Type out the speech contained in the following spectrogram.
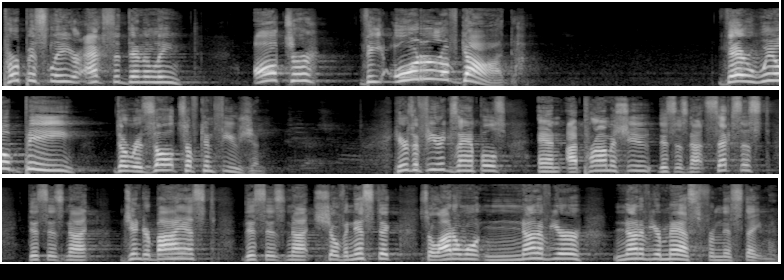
purposely or accidentally alter the order of God, there will be the results of confusion. Here's a few examples, and I promise you, this is not sexist, this is not gender biased, this is not chauvinistic, so I don't want none of your none of your mess from this statement.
